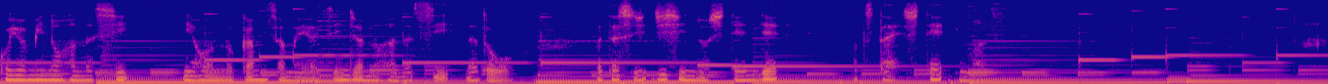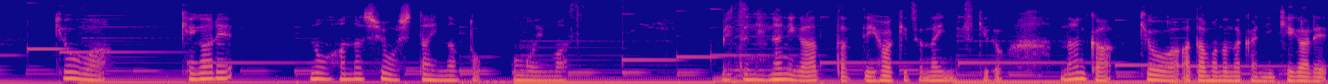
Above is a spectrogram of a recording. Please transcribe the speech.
暦の話、日本の神様や神社の話などを私自身の視点でお伝えしています。今日は汚れの話をしたいなと思います。別に何があったっていうわけじゃないんですけど、なんか今日は頭の中に汚れ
